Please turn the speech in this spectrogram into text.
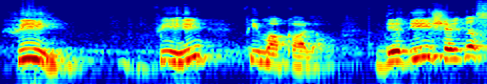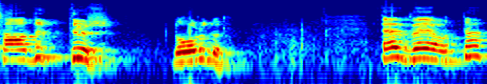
fihi. Fihi fi makalehu. Dediği şeyde sadıktır. Doğrudur. Ev veyahut da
